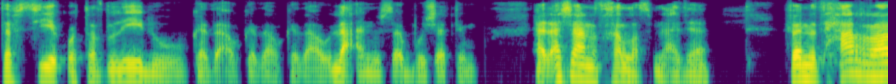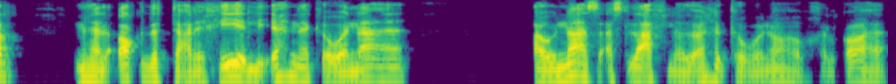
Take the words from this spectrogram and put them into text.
تفسيق وتضليل وكذا وكذا وكذا ولعن وسب وشتم. هل عشان نتخلص من عندها فنتحرر من العقدة التاريخية اللي إحنا كوناها أو ناس أسلافنا ذولا كونوها وخلقوها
